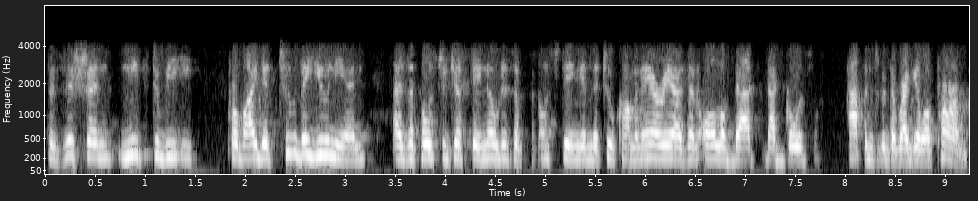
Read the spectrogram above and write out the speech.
position needs to be provided to the union as opposed to just a notice of posting in the two common areas and all of that that goes happens with the regular perm.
